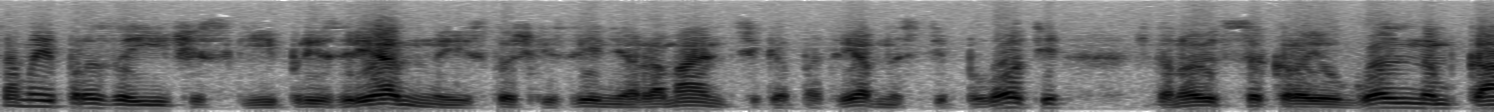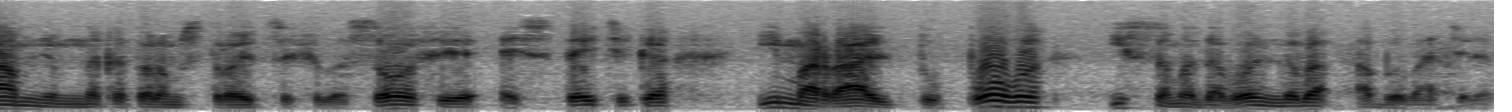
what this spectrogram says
Самые прозаические и презренные с точки зрения романтика потребности плоти становятся краеугольным камнем, на котором строится философия, эстетика и мораль тупого и самодовольного обывателя.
